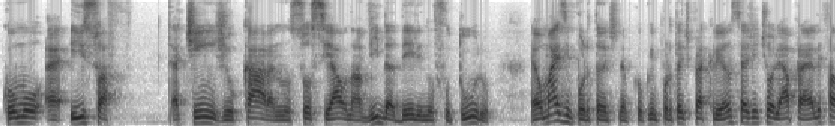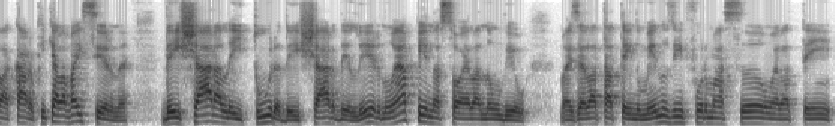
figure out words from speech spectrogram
como é, isso atinge o cara no social, na vida dele no futuro, é o mais importante, né? Porque o importante para a criança é a gente olhar para ela e falar, cara, o que, que ela vai ser, né? Deixar a leitura, deixar de ler, não é apenas só ela não leu, mas ela está tendo menos informação, ela tem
